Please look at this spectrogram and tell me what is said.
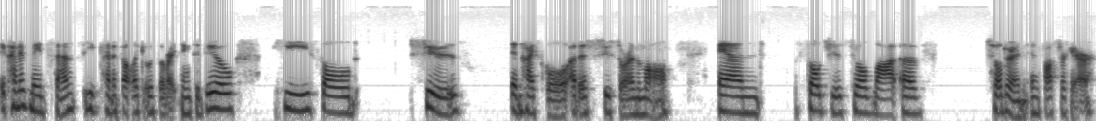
it kind of made sense. He kind of felt like it was the right thing to do. He sold shoes in high school at a shoe store in the mall and sold shoes to a lot of children in foster care.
